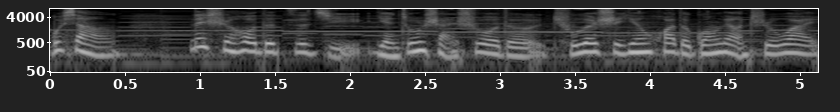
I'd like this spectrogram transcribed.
我想，那时候的自己眼中闪烁的，除了是烟花的光亮之外，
